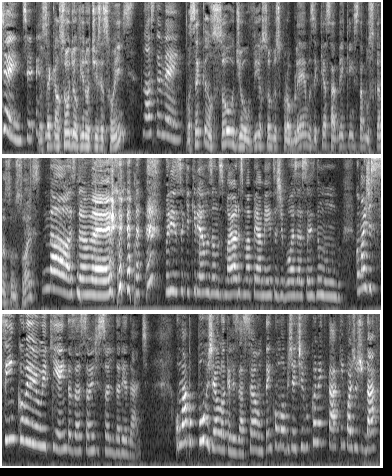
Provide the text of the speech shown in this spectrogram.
gente? Você cansou de ouvir notícias ruins? Nós também. Você cansou de ouvir sobre os problemas e quer saber quem está buscando as soluções? Nós também. Por isso que criamos um dos maiores mapeamentos de boas ações do mundo, com mais de 5.500 ações de solidariedade. O mapa por geolocalização tem como objetivo conectar quem pode ajudar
